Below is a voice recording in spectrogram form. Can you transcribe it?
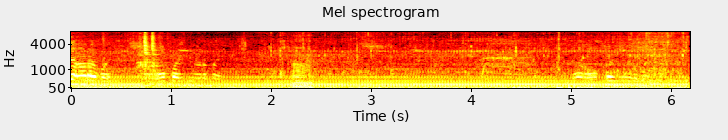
ഇതാണ് ഓപ്പായി കിടന്നത് ഓപ്പായി കിടന്നത്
